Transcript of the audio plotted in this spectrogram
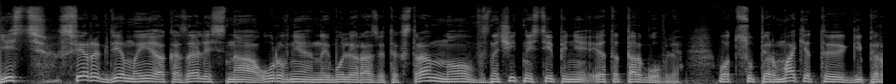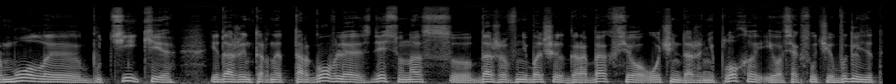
Есть сферы, где мы оказались на уровне наиболее развитых стран, но в значительной степени это торговля. Вот супермаркеты, гипермолы, бутики и даже интернет-торговля. Здесь у нас э, даже в небольших городах все очень даже неплохо и, во всяком случае, выглядит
